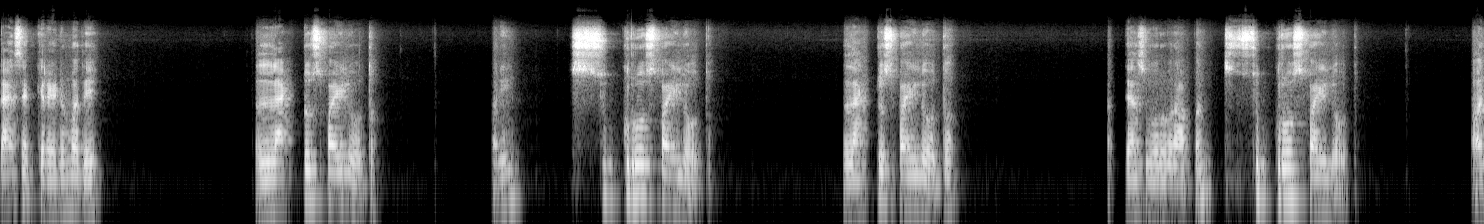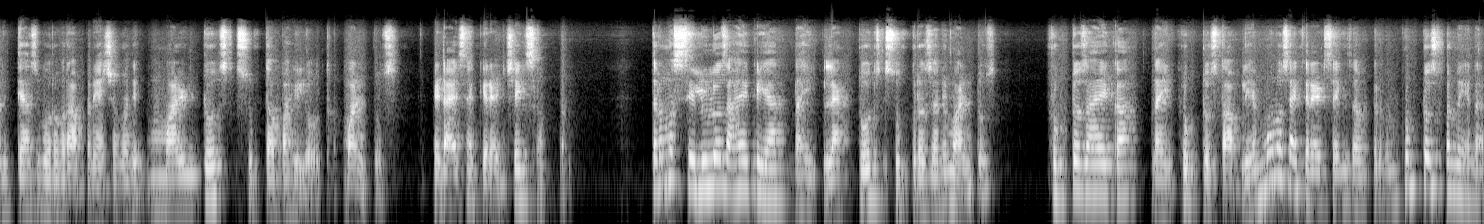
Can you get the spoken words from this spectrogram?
डायसॅक्युरेटमध्ये लॅक्टोज पाहिलं होतं आणि सुक्रोज पाहिलं होतं. लॅक्टोज पाहिलं होतं. त्याचबरोबर आपण सुक्रोज पाहिलं होतं. आणि त्याचबरोबर आपण याच्यामध्ये माल्टोज सुद्धा पाहिलं होतं. माल्टोज हे डायसॅक्युरेटचे एक्झाम्पल तर मग सेल्युलोज आहे का? यात नाही. लॅक्टोज सुक्रोज आणि माल्टोज फ्रुक्टोज आहे का? नाही फ्रुक्टोज तर आपले हे एक्झाम्पल फ्रुक्टोज पण नाही येणार.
